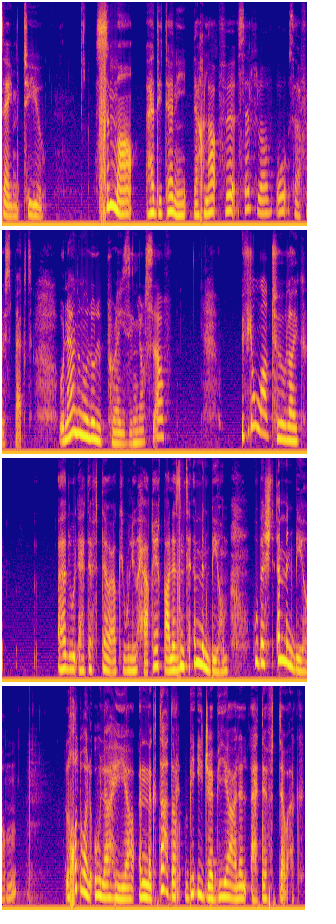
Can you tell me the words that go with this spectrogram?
same to you. سما هذه تاني داخلة في self love و self respect ونعود نقولوا praising yourself. If you want to like هادو الأهداف تاوعك يوليو حقيقة لازم تأمن بيهم. وباش تأمن بيهم الخطوة الأولى هي أنك تهدر بإيجابية على الأهداف تاوعك.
